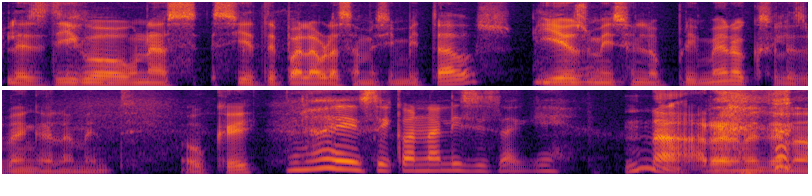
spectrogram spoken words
les digo unas siete palabras a mis invitados y ellos me dicen lo primero que se les venga a la mente. ¿Ok? Ay, psicoanálisis aquí. No, realmente no.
